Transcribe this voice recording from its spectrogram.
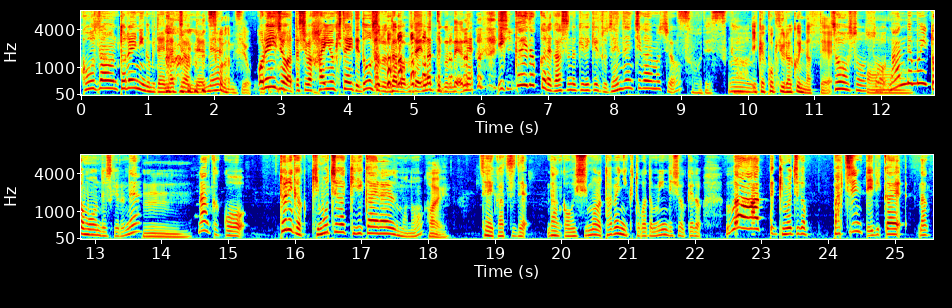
高山トレーニングみたいになっちゃうんだよね。そうなんですよこれ以上私は肺を鍛えてどうするんだろうみたいになってくんだよね。一回どっかでガス抜きできると全然違いますよ。そうですか、うん一回呼吸楽になってそうそうそう。何でもいいと思うんですけどね。うんなんかこう、とにかく気持ちが切り替えられるもの、はい。生活で。なんか美味しいもの食べに行くとかでもいいんでしょうけど、うわーって気持ちがバチンって入れ替え、なんか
